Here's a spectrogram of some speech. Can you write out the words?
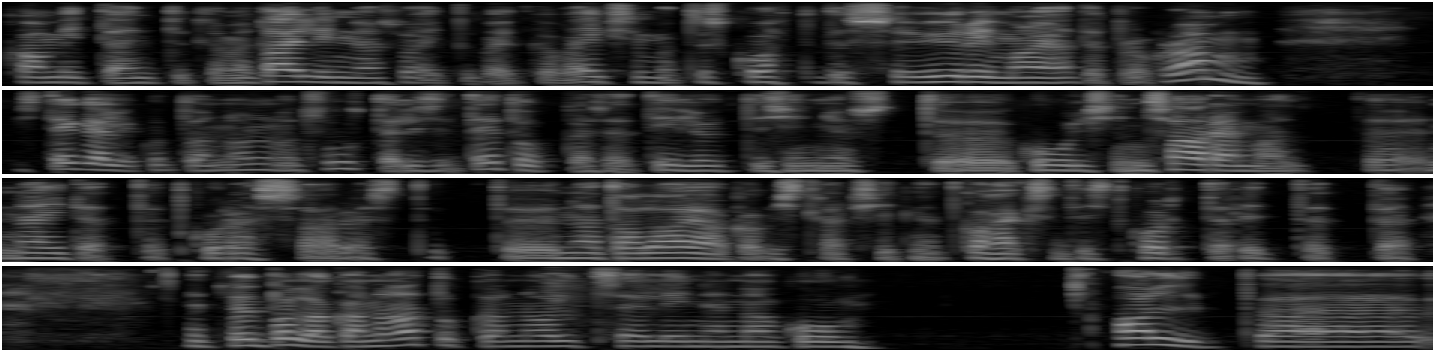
ka mitte ainult ütleme Tallinnas, vaid, vaid ka väiksemates kohtades see üürimajade programm, mis tegelikult on olnud suhteliselt edukas, et hiljuti siin just äh, kuulsin Saaremaalt äh, näidet, et Kuressaarest, et äh, nädala ajaga vist läksid need kaheksateist korterit, et et võib-olla ka natuke on olnud selline nagu halb äh,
